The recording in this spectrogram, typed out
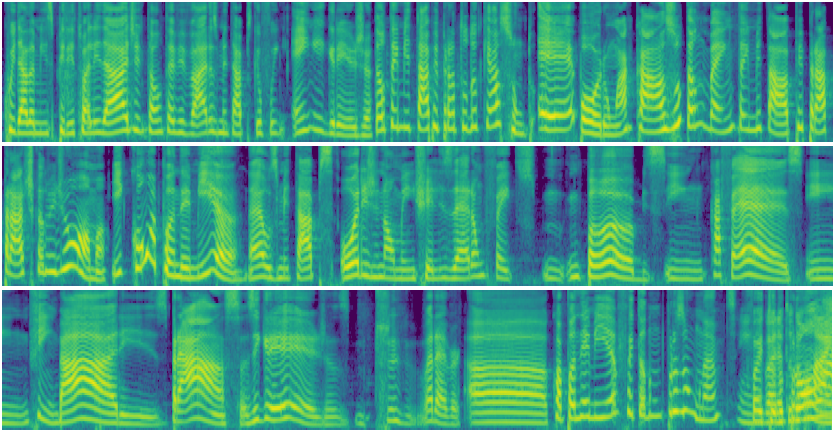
cuidar da minha espiritualidade. Então teve vários meetups que eu fui em igreja. Então tem meetup pra tudo que é assunto. E, por um acaso, também tem meetup pra prática do idioma. E com a pandemia, né, os meetups, originalmente, eles eram feitos em em pubs, em cafés, em, enfim, bares, praças, igrejas, whatever. Ah, com a pandemia, foi todo mundo pro Zoom, né? Sim, foi agora tudo é tudo pro online.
